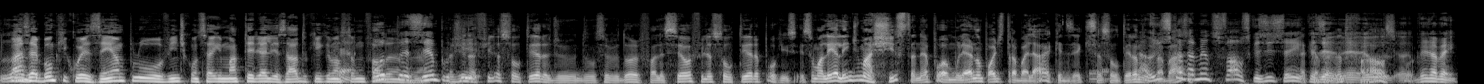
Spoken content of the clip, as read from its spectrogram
Lá Mas é bom que com o exemplo o ouvinte consegue materializar do que, que nós é, estamos falando. Outro né? exemplo né? Imagina, que... a filha solteira de, de, um servidor faleceu, a filha solteira, pô, isso, isso é uma lei além de machista, né? Pô, a mulher não pode trabalhar, quer dizer que é. se é solteira não, não trabalha. os casamentos falsos que existem aí, é, quer casamento dizer, falso, é, veja bem,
